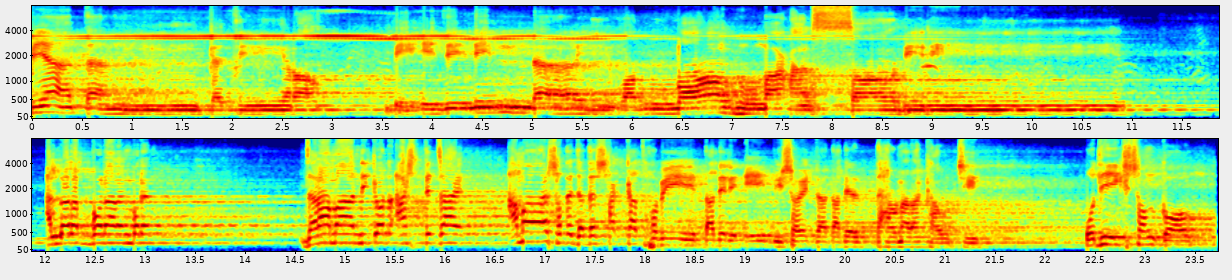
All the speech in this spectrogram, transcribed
فئة كثيرة بإذن الله والله مع الصابرين আল্লাহ রাব্বুল আলামিন বলেন যারা আমার নিকট আসতে চায় আমার সাথে যাদের সাক্ষাৎ হবে, তাদের এই বিষয়টা, তাদের ধারণা রাখা উচিত। অধিক সংখ্যক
